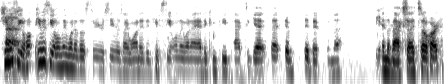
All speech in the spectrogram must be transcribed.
He was uh, the he was the only one of those three receivers I wanted, and he was the only one I had to compete back to get. That it, it bit me in the yeah. in the backside so hard.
